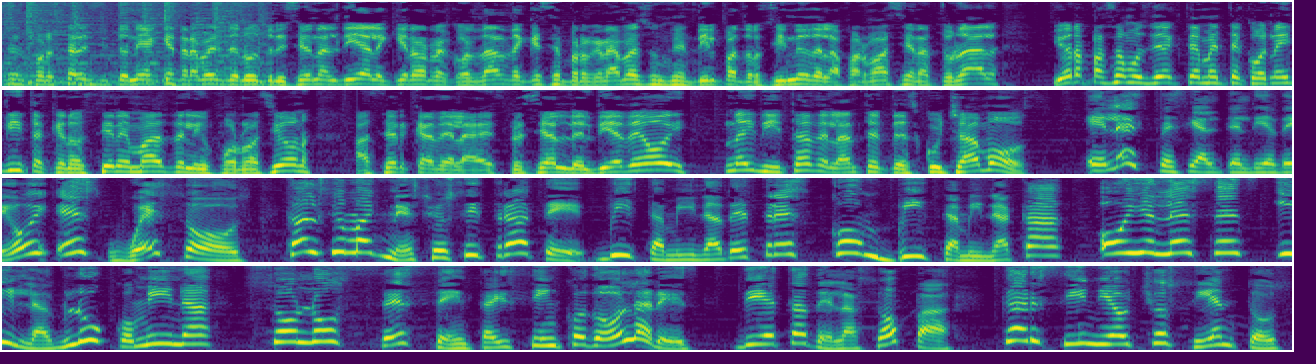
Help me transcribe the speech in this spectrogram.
Gracias por estar en sintonía que a través de Nutrición al Día le quiero recordar de que este programa es un gentil patrocinio de la Farmacia Natural. Y ahora pasamos directamente con Neidita que nos tiene más de la información acerca de la especial del día de hoy. Neidita, adelante, te escuchamos. El especial del día de hoy es huesos, calcio, magnesio, citrate, vitamina D3 con vitamina K, oil essence y la glucomina, solo 65 dólares. Dieta de la sopa, Garcinia 800,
